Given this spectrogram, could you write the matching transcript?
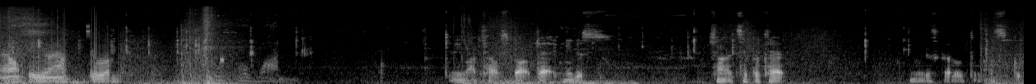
I don't see you around two of them. Give me my top spot back. Niggas trying to tip a cat. Niggas got to my school.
